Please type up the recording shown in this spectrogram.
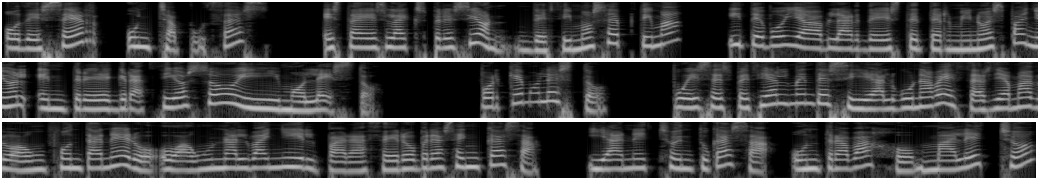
o de ser un chapuzas. Esta es la expresión decimoséptima y te voy a hablar de este término español entre gracioso y molesto. ¿Por qué molesto? Pues especialmente si alguna vez has llamado a un fontanero o a un albañil para hacer obras en casa y han hecho en tu casa un trabajo mal hecho,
